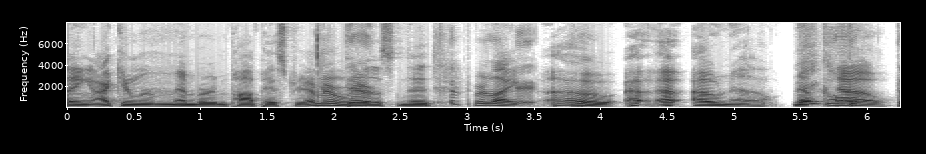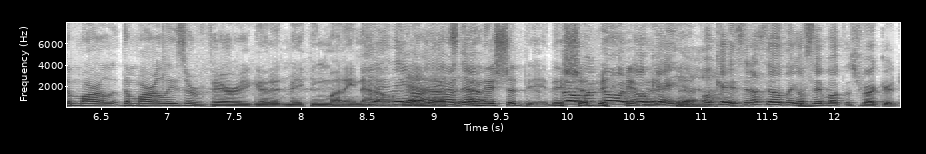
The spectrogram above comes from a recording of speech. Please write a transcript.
thing I can remember in pop history. I remember we were listening to. We're like, oh, oh, oh, oh no, no, call- no. the Marley the Marleys are very good at making money now Yeah, they are, And they are, they're- and they should be they no, should but be no, okay, Yeah. okay. So that's the other thing I'll say about this record.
